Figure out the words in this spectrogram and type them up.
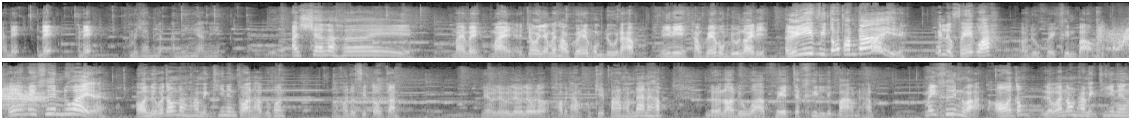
อันนี้ อันนี้ อันนี้ ไม่ใช่ไม่ใช่อันนี้ อันนี้อาเชละเฮ้ย ไม่ไม่ไม่ไอ้โจยังไม่ทำเควสให้ผมดูนะครับ นี่นี่ทำเควสให้ผมดูหน่อยดิ เอ้ยพี่โต๊ะทำได้เอ้ยหรือเฟกวะ เราดูเควสขึ้นเปล่า เอ๊ะไม่ขึ้นด้วย อ๋อหรือว่าต้องทำอีกที่หนึ่งก่อนครับทุกคนผมขอดูฟิโต๊ะก่อน เร็วเร็วเร็วเร็วเข้าไปทำโอเคปาทำได้นะครับเดี๋ยวรอดูว่าเควสจะขึ้นหรือเปล่านะครับ ไม่ขึ้นว่ะอ๋อต้องหรือว่าต้องทำอีกที่หนึ่ง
